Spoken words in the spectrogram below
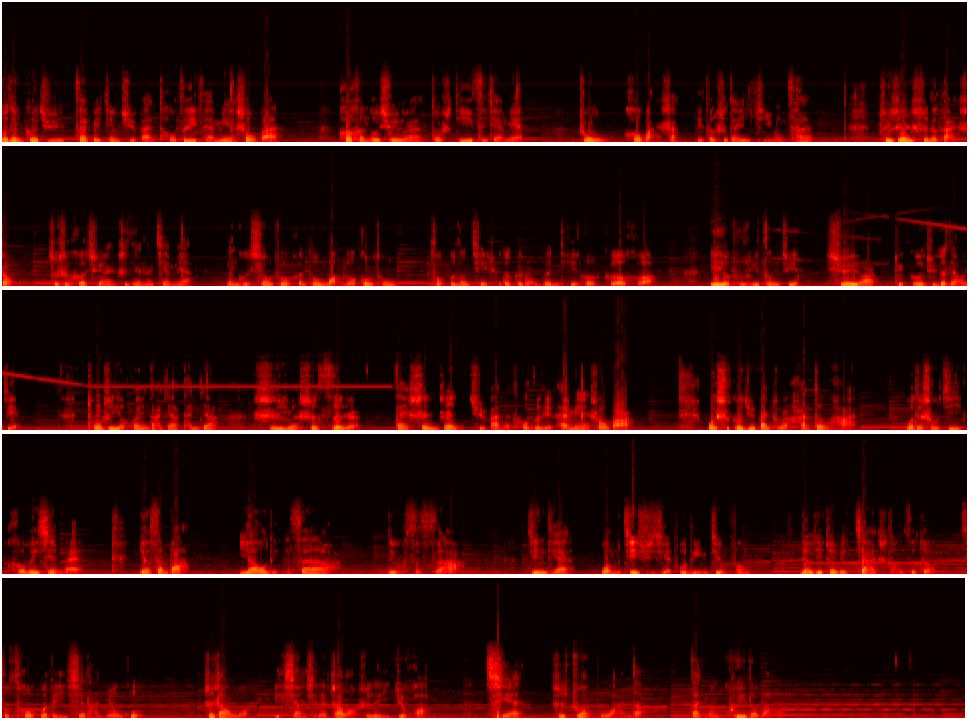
昨天格局在北京举办投资理财面授班，和很多学员都是第一次见面，中午和晚上也都是在一起用餐。最真实的感受就是和学员之间的见面，能够消除很多网络沟通所不能解决的各种问题和隔阂，也有助于增进学员对格局的了解。同时，也欢迎大家参加十月十四日在深圳举办的投资理财面授班。我是格局班主任韩登海，我的手机和微信为。幺三八幺零三二六四四二，今天我们继续解读林劲峰，了解这位价值投资者所错过的一些大牛股。这让我也想起了赵老师的一句话：钱是赚不完的，但能亏得完。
